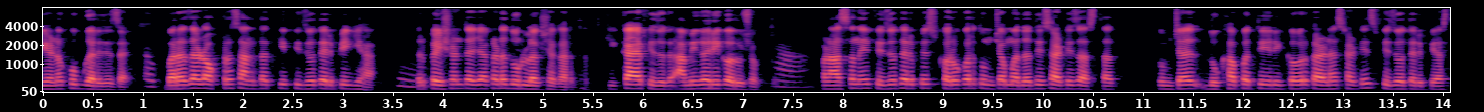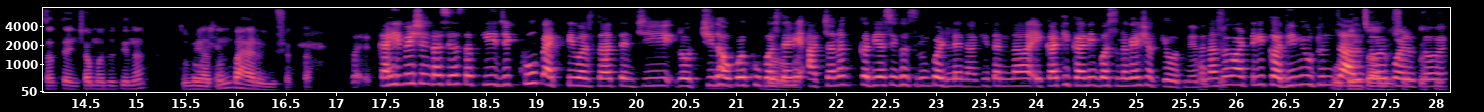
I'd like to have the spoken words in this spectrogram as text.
घेणं खूप गरजेचं आहे. बऱ्याचदा डॉक्टर सांगतात की फिजिओथेरपी घ्या. तर पेशंट त्याच्याकडे दुर्लक्ष करतात की काय फिजिओ आम्ही घरी करू शकतो. पण असं नाही फिजिओथेरपिस्ट खरोखर तुमच्या मदतीसाठीच असतात तुमच्या दुखापती रिकवर करण्यासाठीच फिजिओथेरपी असतात त्यांच्या मदतीनं तुम्ही यातून. बाहेर येऊ शकता बरं काही पेशंट असे असतात की जे खूप ऍक्टिव्ह असतात त्यांची रोजची धावपळ खूप असते आणि. अचानक कधी असे घसरून पडले ना की त्यांना एका ठिकाणी बसणं काही शक्य होत नाही. त्यांना. असं वाटतं की कधी मी उठून चालतोय चालू पळतोय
